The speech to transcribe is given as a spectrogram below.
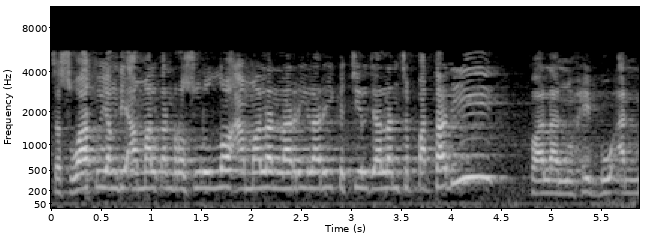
Sesuatu yang diamalkan Rasulullah, amalan lari-lari kecil jalan cepat tadi, fala nuhibbu an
